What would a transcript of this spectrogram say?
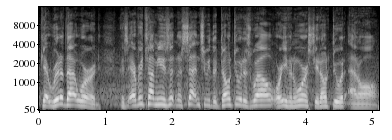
Get rid of that word because every time you use it in a sentence, you either don't do it as well or even worse, you don't do it at all.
